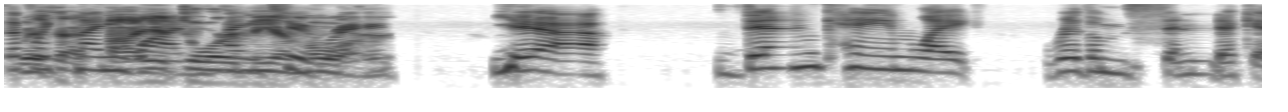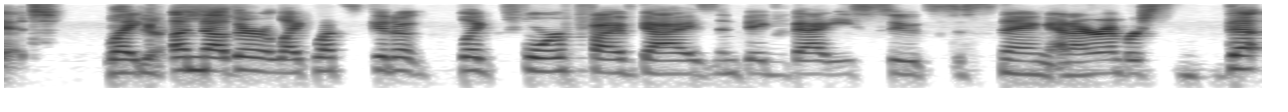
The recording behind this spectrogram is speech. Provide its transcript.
that's With like that, 91, I adore 92, Mi Amor. right? Yeah. Then came like Rhythm Syndicate. Like Yes. another, like let's get a like four or five guys in big baggy suits to sing. And I remember that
